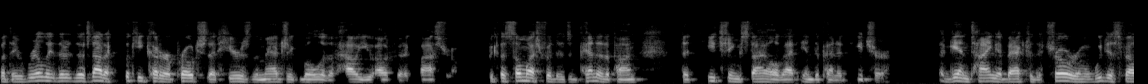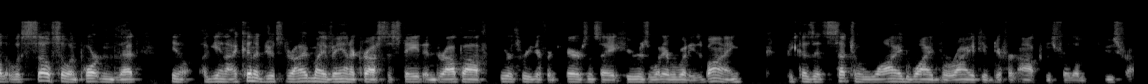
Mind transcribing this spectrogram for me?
but they really, there, there's not a cookie cutter approach that here's the magic bullet of how you outfit a classroom because so much of it is dependent upon the teaching style of that independent teacher. Again, tying it back to the showroom, we just felt it was so, so important that you know, again, I couldn't just drive my van across the state and drop off two or three different chairs and say, here's what everybody's buying, because it's such a wide, wide variety of different options for them to choose from.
